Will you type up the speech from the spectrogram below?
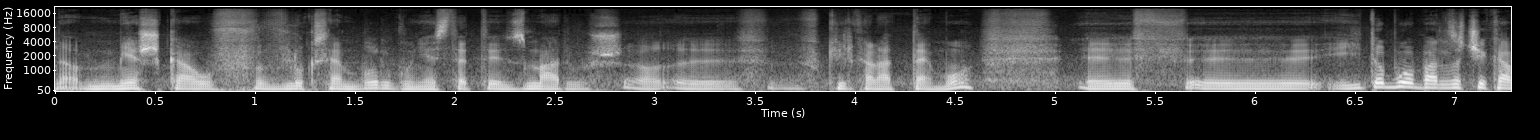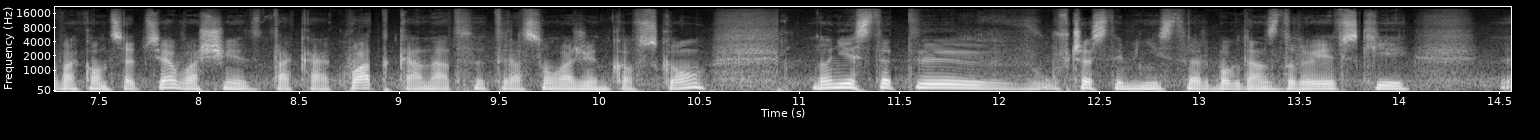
no, mieszkał w, w Luksemburgu. Niestety zmarł już o, w, kilka lat temu. W, e, I to była bardzo ciekawa koncepcja, właśnie taka kładka nad trasą łazienkowską. No niestety ówczesny minister Bogdan Zdrojewski y,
